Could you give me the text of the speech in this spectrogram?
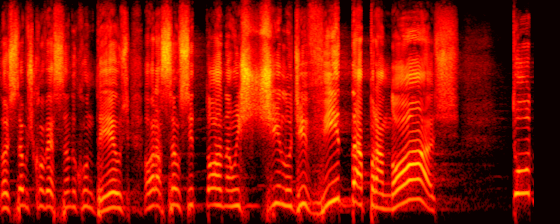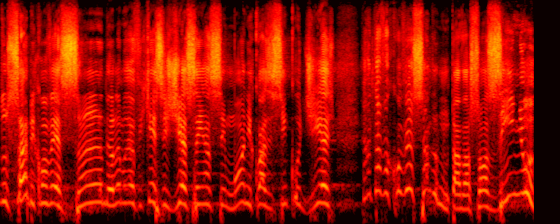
Nós estamos conversando com Deus. A oração se torna um estilo de vida para nós. Tudo, sabe, conversando. Eu lembro que eu fiquei esses dias sem a Simone, quase cinco dias. Eu estava conversando, não estava sozinho,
